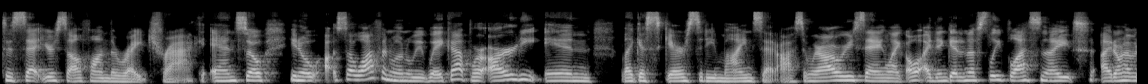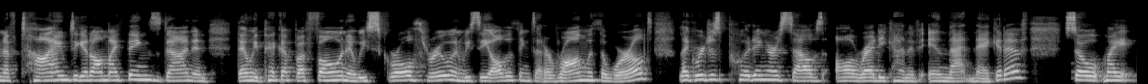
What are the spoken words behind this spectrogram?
to set yourself on the right track. And so, you know, so often when we wake up, we're already in like a scarcity mindset, Austin. We're always saying, like, oh, I didn't get enough sleep last night. I don't have enough time to get all my things done. And then we pick up a phone and we scroll through and we see all the things that are wrong with the world. Like we're just putting ourselves already kind of in that negative. So my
